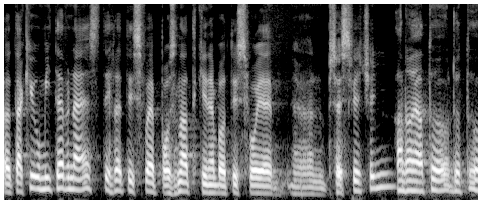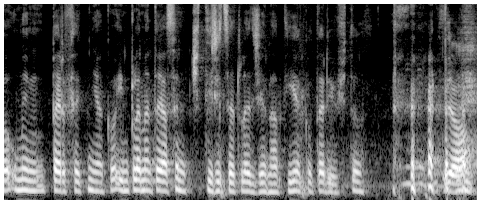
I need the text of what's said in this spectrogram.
eh, taky umíte vnést, tyhle ty svoje poznatky nebo ty svoje eh, přesvědčení? Ano, já to do toho umím perfektně jako implementovat. Já jsem 40 let ženatý, jako tady už to. Jo.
